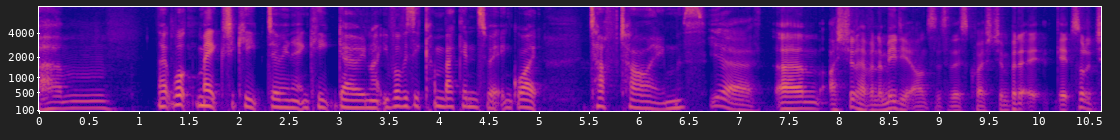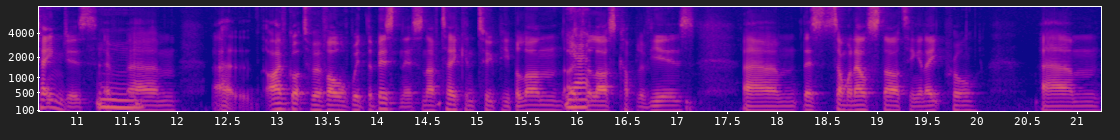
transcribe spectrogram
Um, Like, what makes you keep doing it and keep going? Like, you've obviously come back into it in quite tough times. Yeah, um, I should have an immediate answer to this question, but it, it sort of changes. Um, uh, I've got to evolve with the business, and I've taken two people on Yeah. over the last couple of years. Um, there's someone else starting in April. Um,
